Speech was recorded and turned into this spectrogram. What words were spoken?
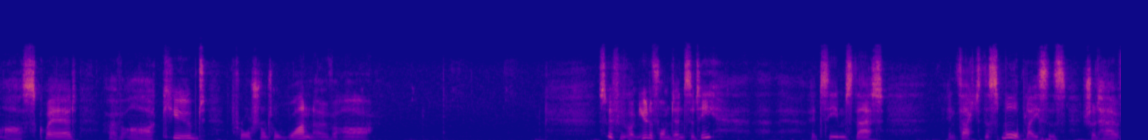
r squared over r cubed, proportional to 1 over r. So if we've got uniform density, it seems that in fact the small places should have,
